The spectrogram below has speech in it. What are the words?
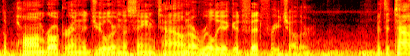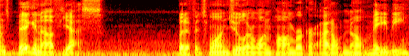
the pawnbroker and the jeweler in the same town are really a good fit for each other. If the town's big enough, yes. But if it's one jeweler and one pawnbroker, I don't know. Maybe,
